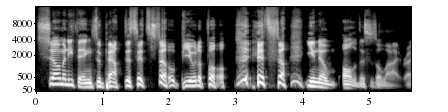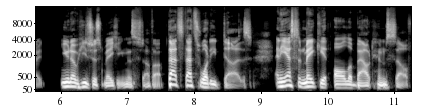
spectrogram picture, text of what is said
So many things about this. It's so beautiful. It's so, you know, all of this is a lie, right? You know, he's just making this stuff up. That's that's what he does. And he has to make it all about himself,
